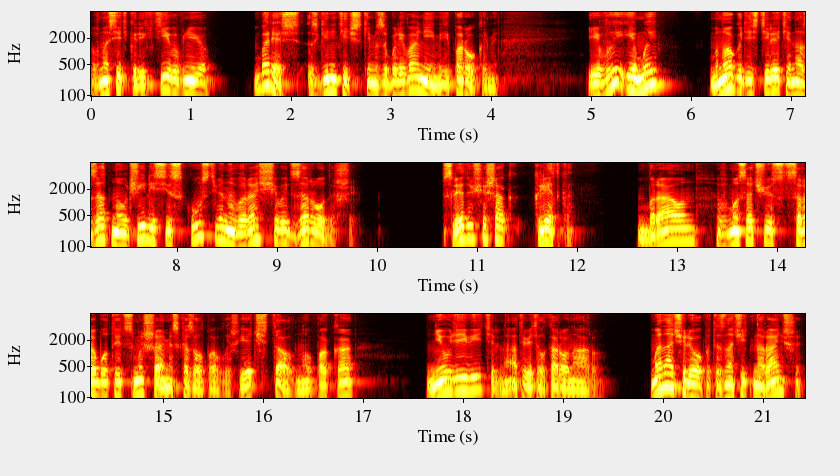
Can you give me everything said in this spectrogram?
вносить коррективы в нее, борясь с генетическими заболеваниями и пороками. И вы, и мы много десятилетий назад научились искусственно выращивать зародыши. Следующий шаг — клетка. «Браун в Массачусетсе работает с мышами», — сказал Павлыш. «Я читал, но пока...» «Неудивительно», — ответил Коронару. «Мы начали опыты значительно раньше,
